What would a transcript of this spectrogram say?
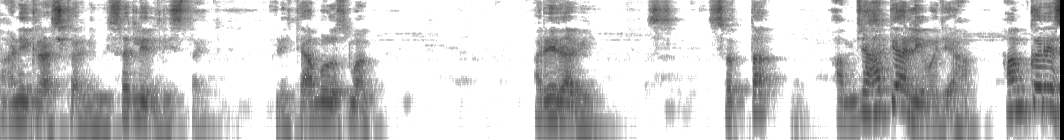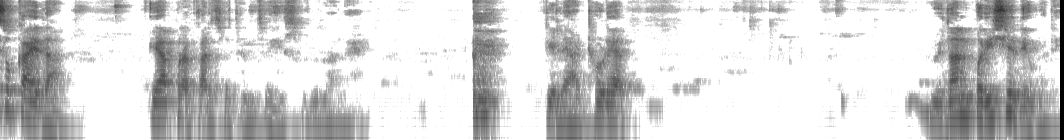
अनेक राजकारणी विसरलेले दिसत आहेत आणि त्यामुळंच मग अरे रावी सत्ता आमच्या हाती आली म्हणजे हा हम करे सो कायदा. या प्रकारचं त्यांचं हे सुरू झालं आहे गेल्या आठवड्यात विधान परिषदेमध्ये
